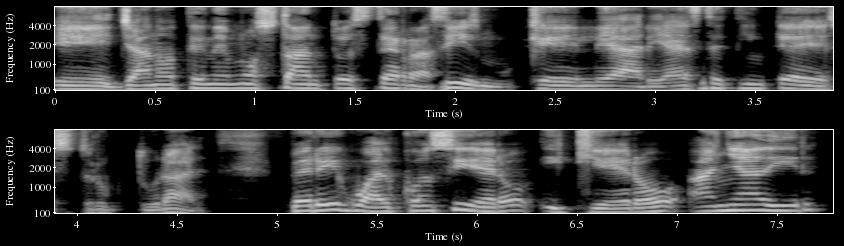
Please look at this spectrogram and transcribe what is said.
eh, ya no tenemos tanto este racismo que le haría este tinte estructural. Pero igual considero y quiero añadir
